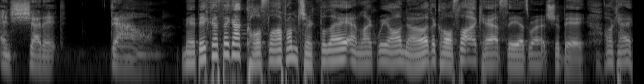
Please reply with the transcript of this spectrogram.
and shut it down. Maybe because they got coleslaw from Chick fil A, and like we all know, the coleslaw at KFC is where it should be. Okay?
